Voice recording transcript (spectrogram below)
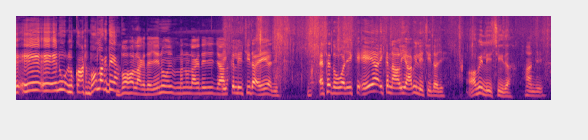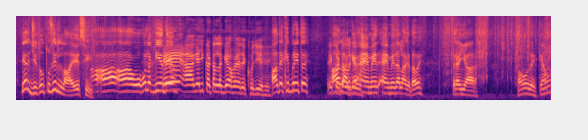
ਇਹ ਇਹ ਇਹ- ਇਹਨੂੰ ਲੁਕਾਠ ਬਹੁਤ ਲੱਗਦੇ ਆ? ਬਹੁਤ ਲੱਗਦੇ ਜੀ ਇਹਨੂੰ ਮੈਨੂੰ ਲੱਗਦੇ ਜੀ ਜ਼ਿਆਦਾ- ਇੱਕ ਲੀਚੀ ਦਾ ਇਹ ਆ ਜੀ। ਇੱਥੇ ਦੋ ਆ ਜੀ ਇੱਕ ਇਹ ਆ ਇੱਕ ਨਾਲ ਹੀ ਆ ਵੀ ਲੀਚੀ ਦਾ ਜੀ। ਆ ਵੀ ਲੀਚੀ ਦਾ। ਹਾਂਜੀ। ਯਾਰ ਜਦੋਂ ਤੁਸੀਂ ਲਾਏ ਸੀ ਆ ਆ ਉਹ ਲੱਗੀ ਜਾਂਦੇ ਆ। ਇਹ ਆ ਗਿਆ ਜੀ ਕਟਲ ਲੱਗਿਆ ਹੋਇਆ ਦੇਖੋ ਜੀ ਇਹ। ਆ ਦੇਖੀ ਪ੍ਰੀਤ ਓਏ ਇਹ ਆ ਕੱਟਣ ਲੱਗ ਗਿਆ ਲੱਗੇ ਹੋਏ। ਐਵੇਂ ਐਵੇਂ ਦਾ ਲੱਗਦਾ ਓਏ ਤੇਰਾ ਯਾਰ। ਆਹ ਦੇਖ ਕਿਉਂ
